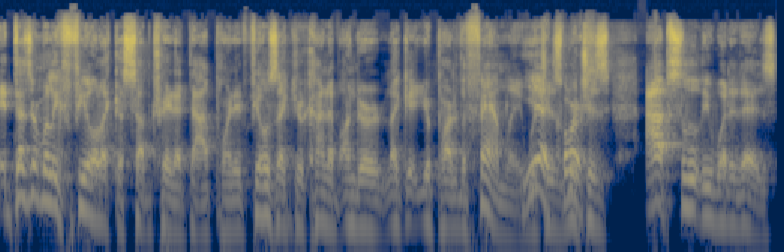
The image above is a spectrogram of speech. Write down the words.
it doesn't really feel like a sub trade at that point. It feels like you're kind of under like you're part of the family, which Yeah, of is which is absolutely what it is.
